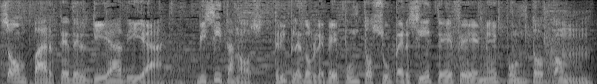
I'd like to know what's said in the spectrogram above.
son parte del día a día. Visítanos www.super7fm.com.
